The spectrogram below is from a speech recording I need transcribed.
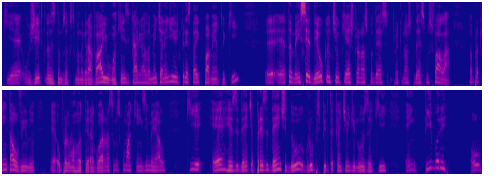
que é o jeito que nós estamos acostumando a gravar, e o Mackenzie carinhosamente, além de emprestar equipamento aqui é, é, também cedeu o Cantinho Cast para nós pudesse, para que nós pudéssemos falar. Então, para quem está ouvindo é, o programa Roteiro agora, nós estamos com o Mackenzie Melo, que é residente, é presidente do Grupo Espírita Cantinho de Luz aqui em Pibori, ou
